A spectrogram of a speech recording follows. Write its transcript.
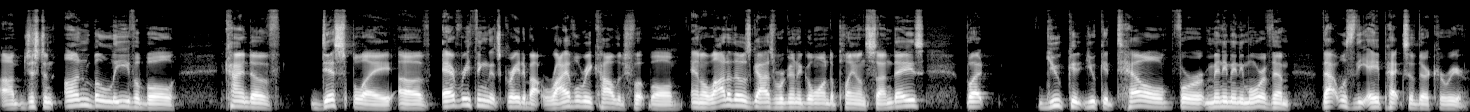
Um, just an unbelievable kind of display of everything that's great about rivalry college football. And a lot of those guys were going to go on to play on Sundays, but you could you could tell for many many more of them that was the apex of their career.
